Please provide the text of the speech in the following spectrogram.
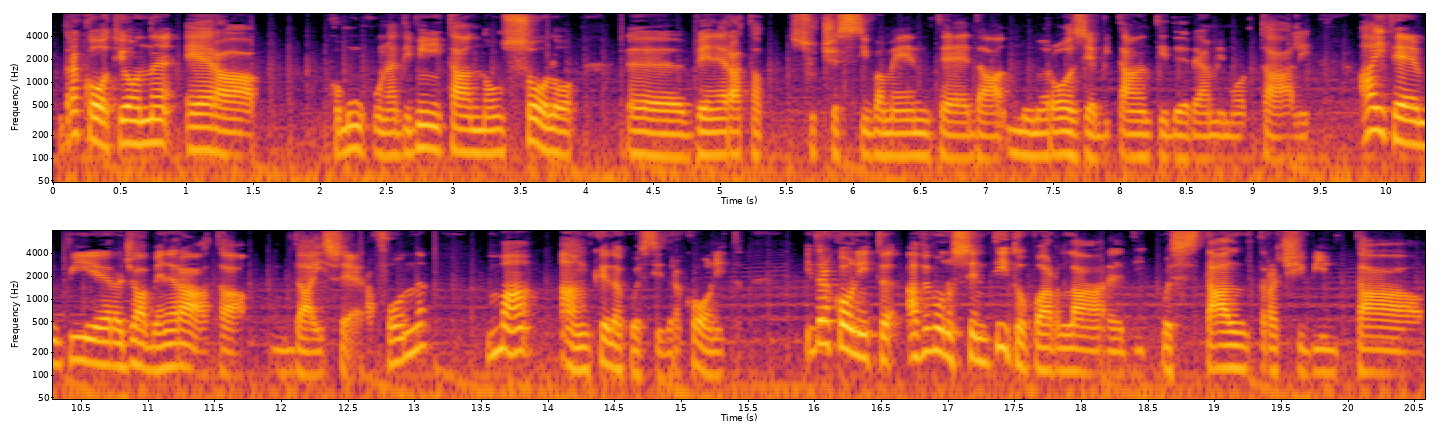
Dracotion era comunque una divinità non solo eh, venerata successivamente da numerosi abitanti dei reami mortali, ai tempi era già venerata dai Seraphon, ma anche da questi Draconit. I Draconit avevano sentito parlare di quest'altra civiltà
